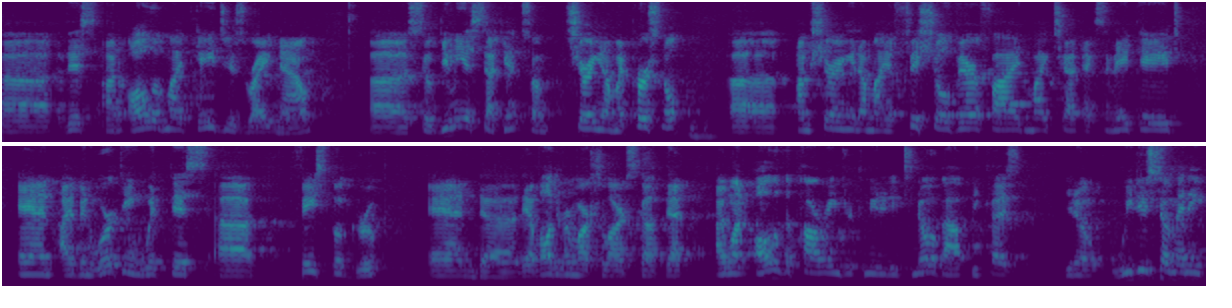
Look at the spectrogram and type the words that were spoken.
uh, this on all of my pages right now. Uh, so give me a second. So I'm sharing it on my personal. Uh, I'm sharing it on my official verified Mike Chat XMA page. And I've been working with this uh, Facebook group, and uh, they have all different martial arts stuff that I want all of the Power Ranger community to know about because, you know, we do so many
